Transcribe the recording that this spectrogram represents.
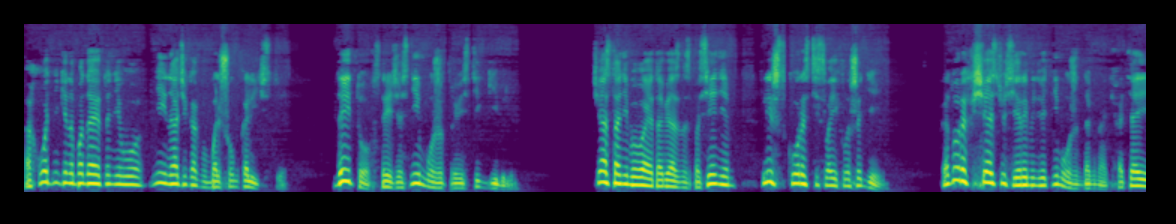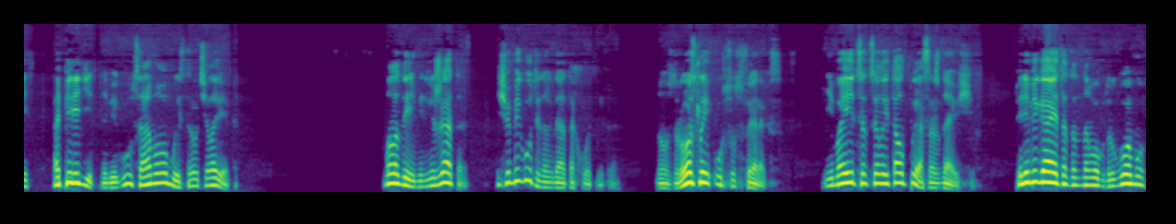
Охотники нападают на него не иначе, как в большом количестве. Да и то встреча с ним может привести к гибели. Часто они бывают обязаны спасением лишь скорости своих лошадей, которых, к счастью, серый медведь не может догнать, хотя и опередит на бегу самого быстрого человека. Молодые медвежата еще бегут иногда от охотника. Но взрослый Урсус Ферекс не боится целой толпы осаждающих, перебегает от одного к другому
